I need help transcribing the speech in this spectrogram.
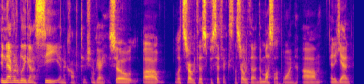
inevitably going to see in a competition. Okay, so uh, let's start with the specifics. Let's start with the, the muscle up one. Um, and again,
